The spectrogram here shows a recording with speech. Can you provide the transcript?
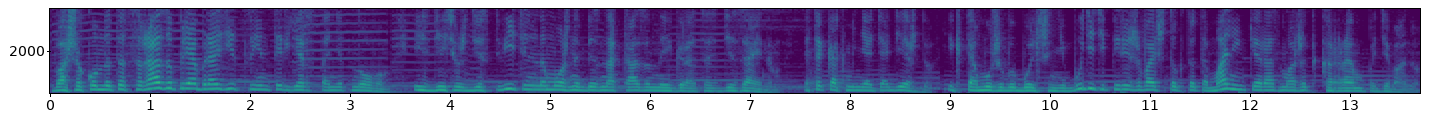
Ваша комната сразу преобразится и интерьер станет новым. И здесь уж действительно можно безнаказанно играться с дизайном. Это как менять одежду. И к тому же вы больше не будете переживать, что кто-то маленький размажет крем по дивану.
